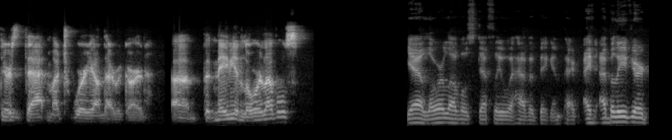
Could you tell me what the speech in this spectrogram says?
there's that much worry on that regard. Um, but maybe in lower levels, Yeah, lower levels definitely would have a big impact. I, I believe you're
